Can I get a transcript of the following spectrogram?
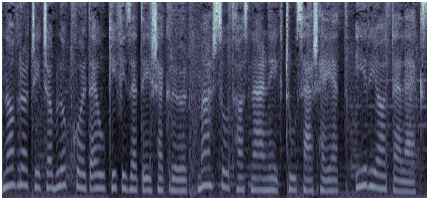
Navracsics a blokkolt EU kifizetésekről, más szót használnék csúszás helyett, írja a Telex.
